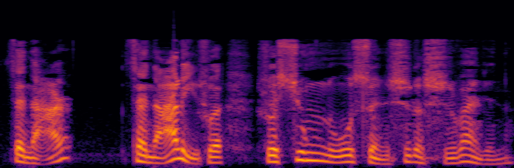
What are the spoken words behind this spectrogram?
在哪儿？在哪里说说匈奴损失了十万人呢？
